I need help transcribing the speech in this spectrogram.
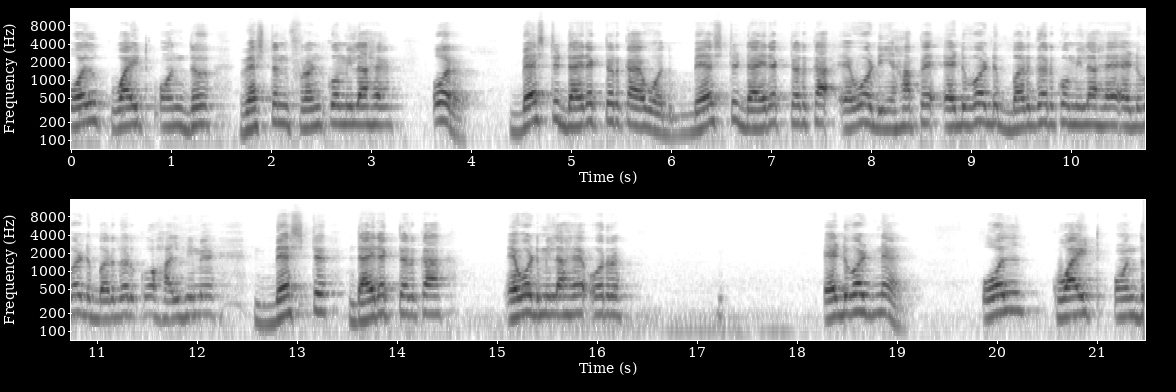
All Quiet on the Western Front को मिला है। और बेस्ट डायरेक्टर का अवार्ड बेस्ट डायरेक्टर का अवार्ड यहाँ पे एडवर्ड बर्गर को मिला है। एडवर्ड बर्गर को हाल ही में बेस्ट डायरेक्टर का अवार्ड मिला है और एडवर्ड ने All Quiet on the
